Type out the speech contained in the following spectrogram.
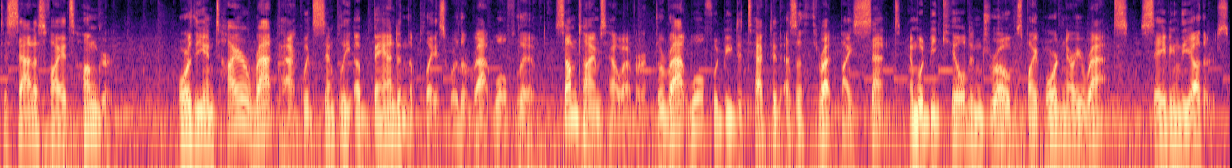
to satisfy its hunger. Or the entire rat pack would simply abandon the place where the rat wolf lived. Sometimes, however, the rat wolf would be detected as a threat by scent and would be killed in droves by ordinary rats, saving the others.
